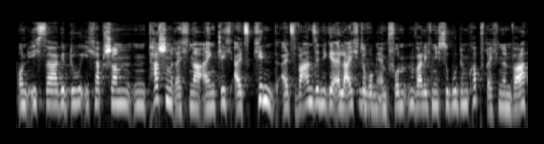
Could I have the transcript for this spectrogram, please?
Und ich sage, du, ich habe schon einen Taschenrechner eigentlich als Kind als wahnsinnige Erleichterung mhm. empfunden, weil ich nicht so gut im Kopfrechnen war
